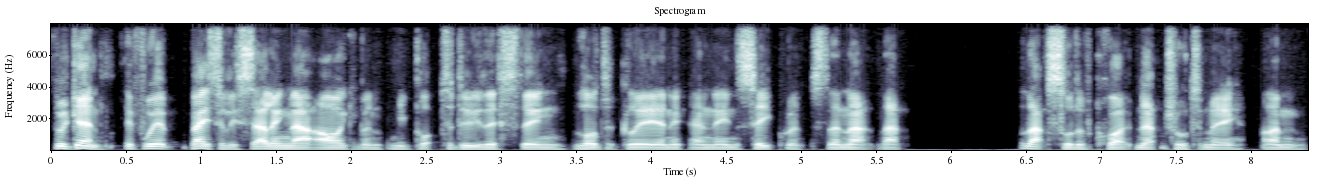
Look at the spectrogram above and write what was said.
so again, if we're basically selling that argument, we've got to do this thing logically and, and in sequence, then that that that's sort of quite natural to me. I'm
